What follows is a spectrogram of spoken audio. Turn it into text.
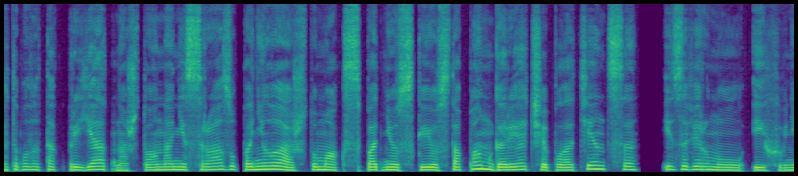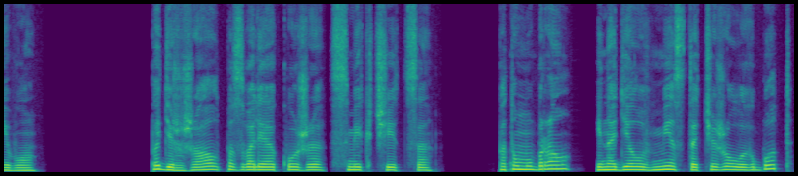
Это было так приятно, что она не сразу поняла, что Макс поднес к ее стопам горячее полотенце и завернул их в него. Подержал, позволяя коже смягчиться. Потом убрал и надел вместо тяжелых бот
